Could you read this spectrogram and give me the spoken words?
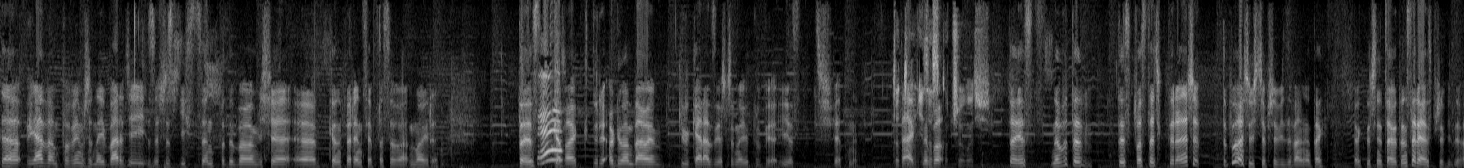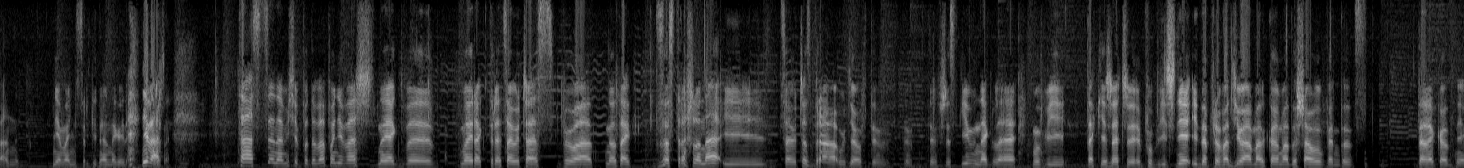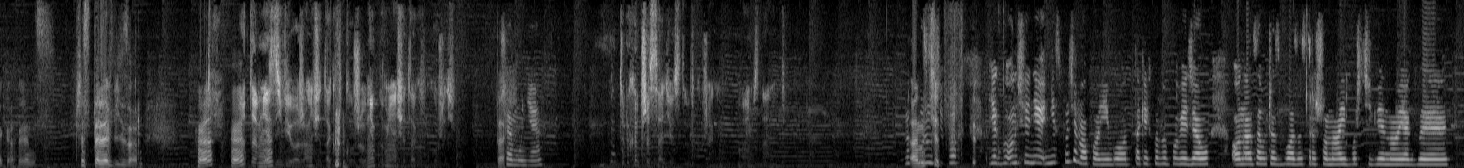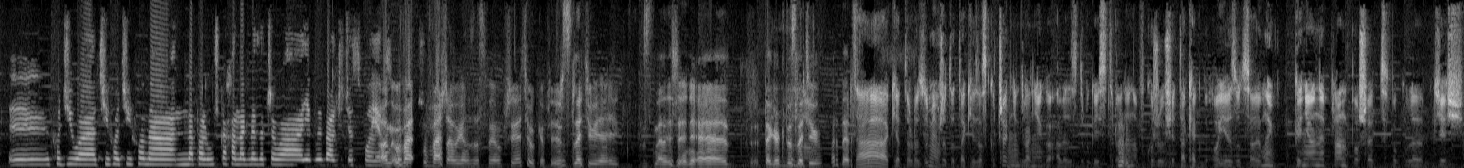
To ja wam powiem, że najbardziej ze wszystkich scen podobała mi się e, konferencja prasowa Moiry. To jest Też? kawałek, który oglądałem kilka razy jeszcze na YouTubie i jest świetny. To Tak, ty mnie no zaskoczyłeś. To jest, no bo to, to jest postać, która, znaczy, to było oczywiście przewidywalne, tak? Faktycznie cały ten serial jest przewidywalny. Nie ma nic oryginalnego. Nieważne. Ta scena mi się podoba, ponieważ, no jakby Moira, która cały czas była, no tak, zastraszona i cały czas brała udział w tym, w tym, w tym wszystkim, nagle mówi takie rzeczy publicznie i doprowadziła Malcolma do szału, będąc daleko od niego, więc przez telewizor. Ha? Ha? No to mnie Ha? zdziwiło, że on się tak wkurzył. Nie powinien się tak wkurzyć. Tak. Czemu nie? No, trochę przesadził z tym wkurzeniem, moim zdaniem. No On wkurzył się- się, bo jakby on się nie, nie spodziewał po niej, bo tak jak Paweł powiedział, ona cały czas była zastraszona i właściwie no jakby yy, chodziła cicho, cicho na, na paluszkach, a nagle zaczęła jakby walczyć o swoje. On uwa- uważał ją za swoją przyjaciółkę, przecież zlecił jej znalezienie tego, kto No. zlecił morderstwo. Tak, ja to rozumiem, że to takie zaskoczenie dla niego, ale z drugiej strony no wkurzył się tak jakby o Jezu, cały mój genialny plan poszedł w ogóle gdzieś.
